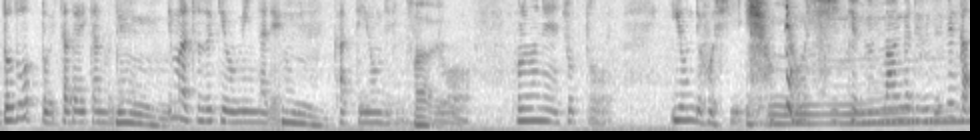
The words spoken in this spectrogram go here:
ドドッといただいたので,、うん。でまあ、続きをみんなでうん。買って読んでるんですけど、はい。これはねちょっと読んでほしい読んでほしいっていう漫画ですね。なんか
